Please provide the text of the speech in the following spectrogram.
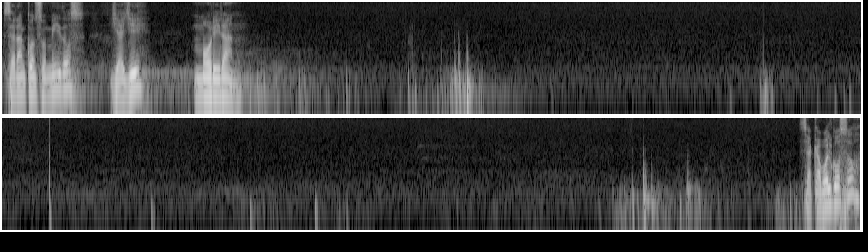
serán consumidos y allí morirán. ¿Se acabó el gozo?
